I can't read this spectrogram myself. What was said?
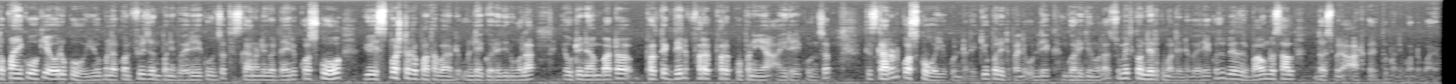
तपाईँको हो कि अरूको हो यो मलाई कन्फ्युजन पनि भइरहेको हुन्छ। त्यस कारणले गर्दाखेरि कसको हो यो स्पष्ट रूपमा तपाईँहरूले उल्लेख गरिदिनु होला। एउटै नामबाट प्रत्येक दिन फरक फरकको पनि यहाँ आइरहेको हुन्छ। त्यसकारण कसको हो यो कुण्डली त्यो पनि तपाईँले उल्लेख गरिदिनु होला। सुमित कण्डेलको म लिन गइरहेको छु। दुई हजार बाहन्न साल दस महिना आठ गते तपाईँले भन्नुभयो।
